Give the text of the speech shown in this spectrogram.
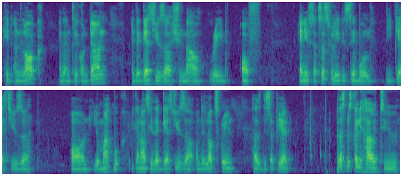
Hit unlock and then click on done and the guest user should now read off and you've successfully disabled the guest user on your MacBook. You can now see the guest user on the lock screen has disappeared. And that's basically how to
